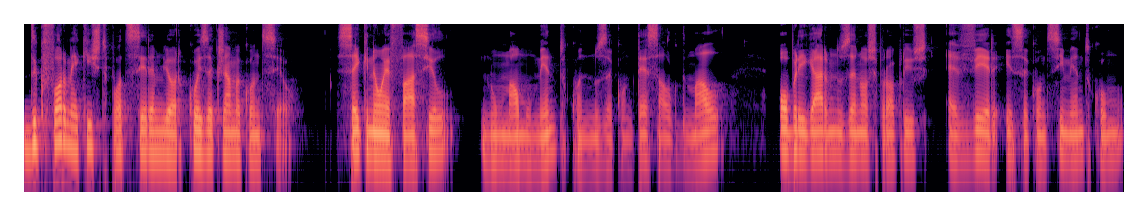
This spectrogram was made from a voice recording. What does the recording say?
de que forma é que isto pode ser a melhor coisa que já me aconteceu. Sei que não é fácil, num mau momento, quando nos acontece algo de mal, obrigarmos a nós próprios a ver esse acontecimento como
